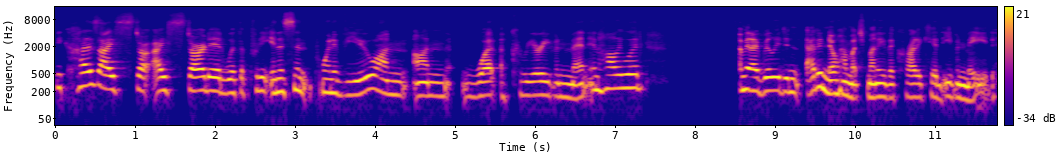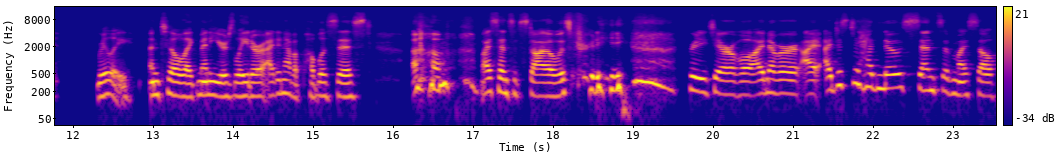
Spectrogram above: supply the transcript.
because I start I started with a pretty innocent point of view on on what a career even meant in Hollywood. I mean, I really didn't I didn't know how much money the Karate Kid even made, really, until like many years later. I didn't have a publicist. Um, my sense of style was pretty pretty terrible. I never I I just had no sense of myself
